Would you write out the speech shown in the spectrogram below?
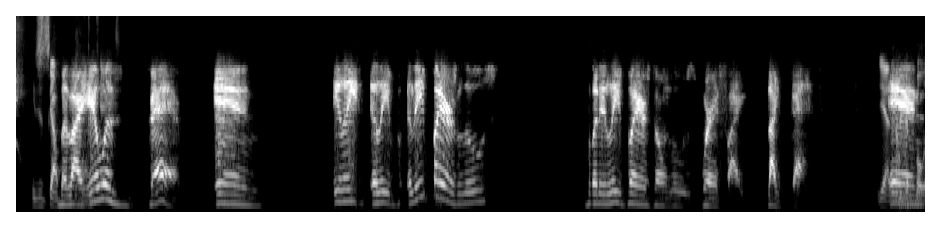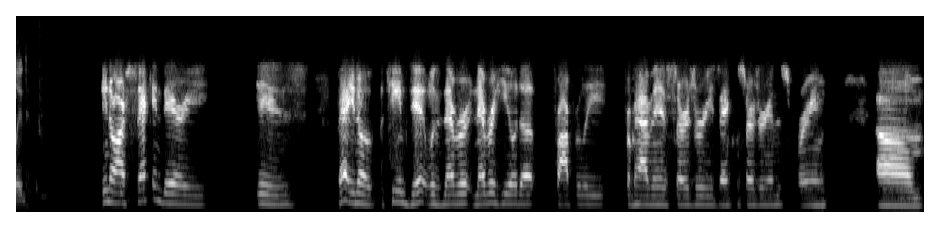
he just got. But like, it was bad, and elite, elite, elite players lose, but elite players don't lose where it's like like that. Yeah, they're bullied. You know, our secondary is that you know the team did was never never healed up properly from having his surgeries, ankle surgery in the spring. Um,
